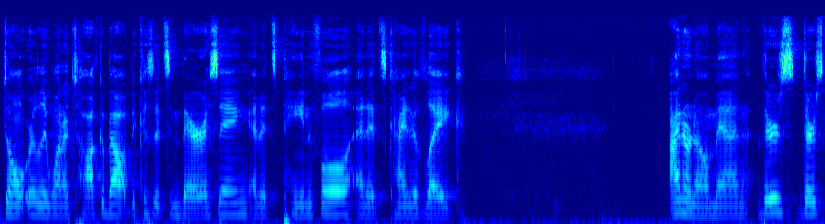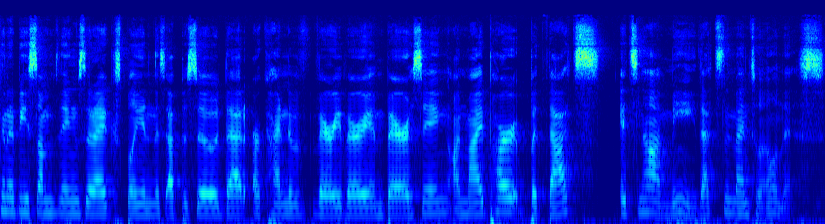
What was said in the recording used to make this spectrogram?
don't really want to talk about because it's embarrassing and it's painful and it's kind of like I don't know, man. There's there's going to be some things that I explain in this episode that are kind of very very embarrassing on my part, but that's it's not me. That's the mental illness.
